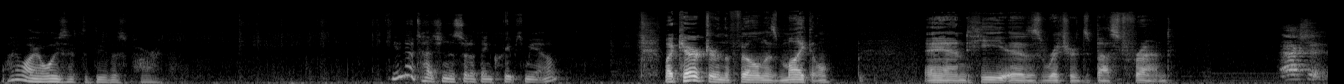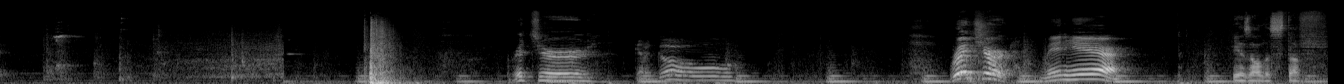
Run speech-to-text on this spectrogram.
Why do I always have to do this part? You know, touching this sort of thing creeps me out. My character in the film is Michael, and he is Richard's best friend. Action. Richard, gotta go. Richard, I'm in here. He has all this stuff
